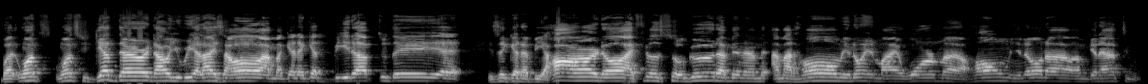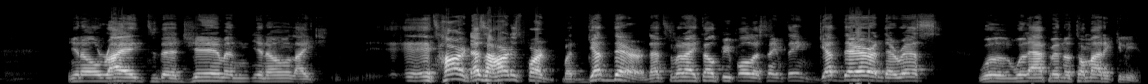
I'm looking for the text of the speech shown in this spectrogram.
But once once you get there, now you realize, oh, am I gonna get beat up today? Uh, is it gonna be hard? Oh, I feel so good. I mean, I'm, I'm at home, you know, in my warm uh, home. You know, now I'm gonna have to, you know, ride to the gym, and you know, like it's hard. That's the hardest part. But get there. That's what I tell people. The same thing. Get there, and the rest will will happen automatically.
